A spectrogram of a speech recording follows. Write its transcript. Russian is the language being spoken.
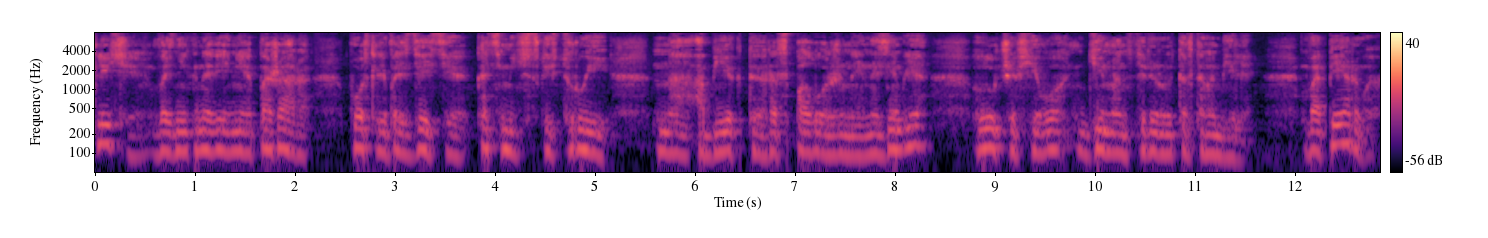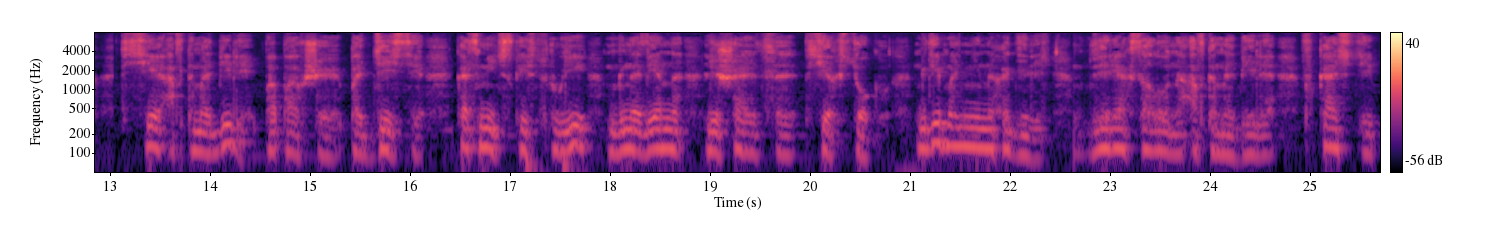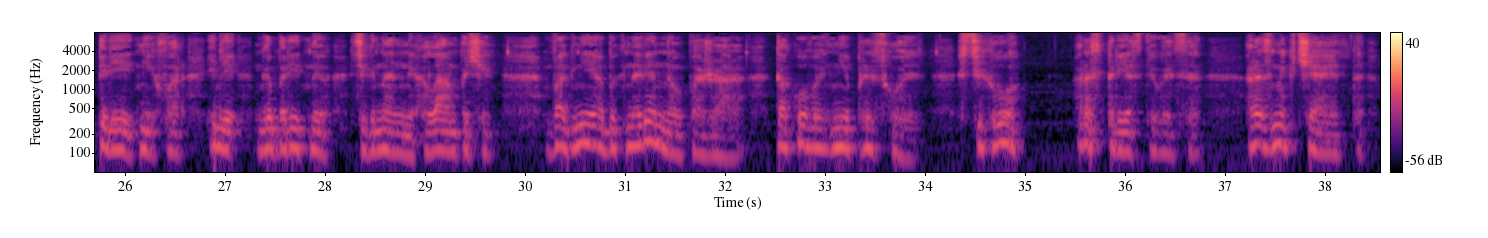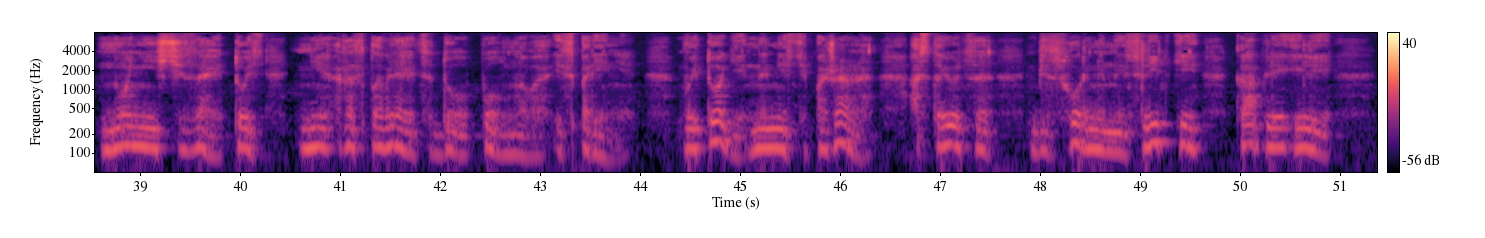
отличие возникновения пожара после воздействия космической струи на объекты, расположенные на Земле, лучше всего демонстрируют автомобили. Во-первых, все автомобили, попавшие под действие космической струи, мгновенно лишаются всех стекол где бы они ни находились, в дверях салона автомобиля, в качестве передних фар или габаритных сигнальных лампочек. В огне обыкновенного пожара такого не происходит. Стекло растрескивается, размягчается, но не исчезает, то есть не расплавляется до полного испарения. В итоге на месте пожара остаются бесформенные слитки, капли или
